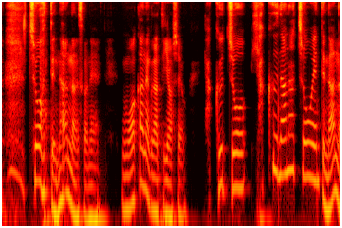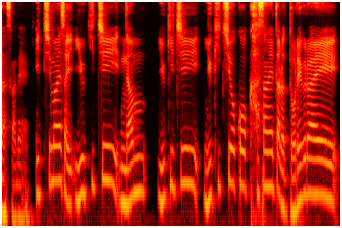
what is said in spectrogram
兆って何なんですかねもうわかんなくなってきましたよ。100兆、107兆円って何なんですかね ?1 万円さ、諭吉、何、諭吉、諭吉をこう重ねたらどれぐらい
